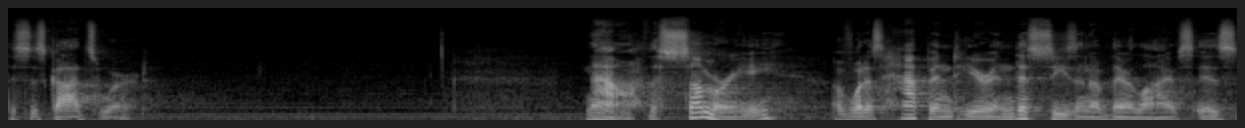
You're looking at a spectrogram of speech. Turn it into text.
This is God's word. Now, the summary of what has happened here in this season of their lives is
